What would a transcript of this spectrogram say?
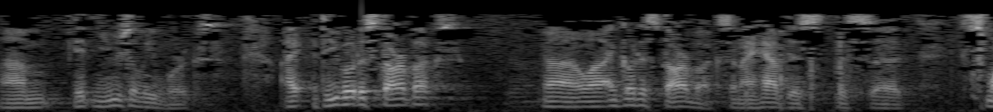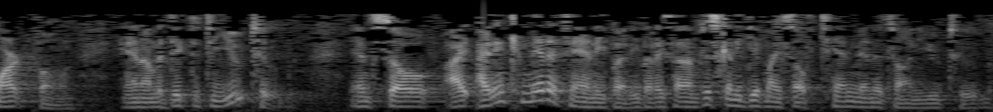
um, it usually works. I, do you go to Starbucks? Uh, well, I go to Starbucks and I have this this uh, smartphone, and I'm addicted to YouTube. And so I, I didn't commit it to anybody, but I said, I'm just going to give myself 10 minutes on YouTube.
